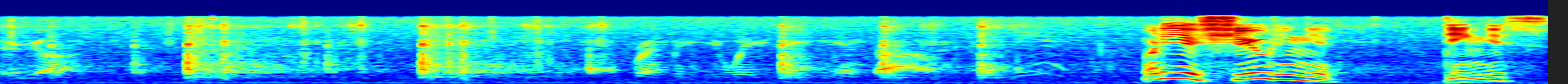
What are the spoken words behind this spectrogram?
They're gone. Friendly UAV inbound. What are you shooting, you dingus?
